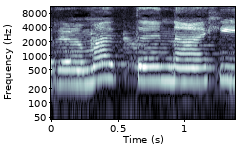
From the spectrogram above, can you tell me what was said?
करमत नाही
